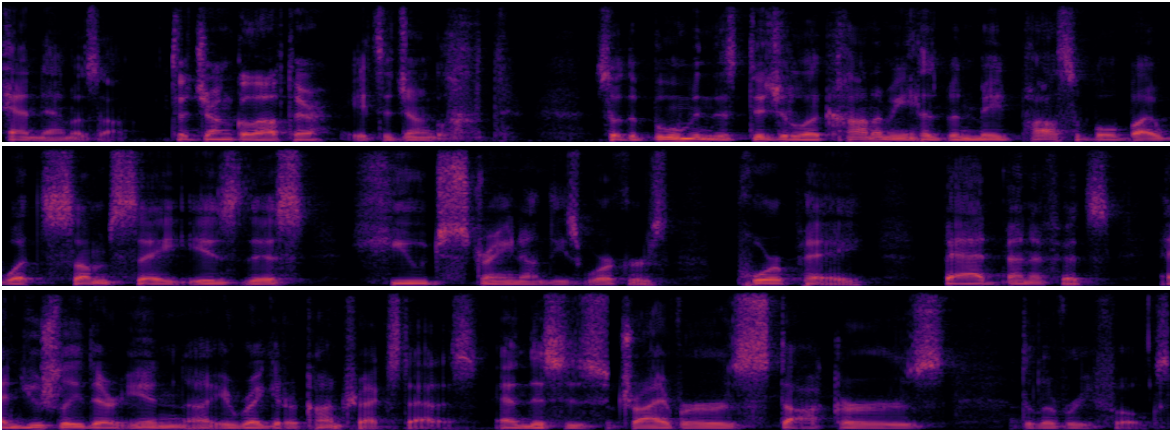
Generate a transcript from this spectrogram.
and Amazon. It's a jungle out there. It's a jungle out there. So the boom in this digital economy has been made possible by what some say is this huge strain on these workers, poor pay, bad benefits, and usually they're in uh, irregular contract status. And this is drivers, stockers, delivery folks.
